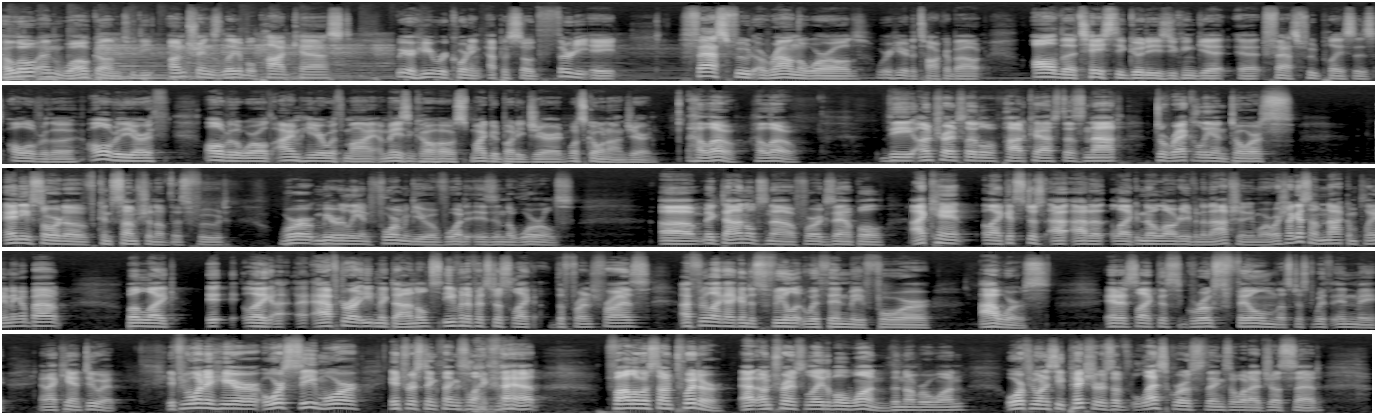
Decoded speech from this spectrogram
Hello and welcome to the Untranslatable Podcast. We are here recording episode 38 Fast Food Around the World. We're here to talk about all the tasty goodies you can get at fast food places all over the all over the earth, all over the world. I'm here with my amazing co-host, my good buddy Jared. What's going on, Jared? Hello, hello. The Untranslatable podcast does not directly endorse any sort of consumption of this food. We're merely informing you of what is in the world. Uh, McDonald's now, for example, I can't like it's just out, out of like no longer even an option anymore, which I guess I'm not complaining about. But like it, like after I eat McDonald's, even if it's just like the French fries, I feel like I can just feel it within me for hours, and it's like this gross film that's just within me, and I can't do it. If you want to hear or see more interesting things like that, follow us on Twitter at untranslatable1, the number one. Or if you want to see pictures of less gross things than what I just said,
